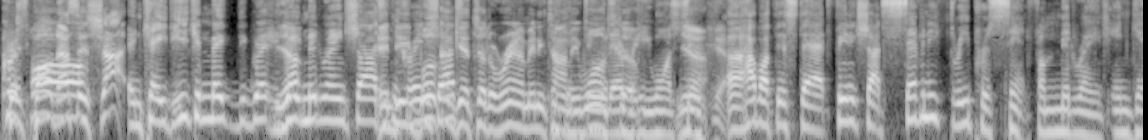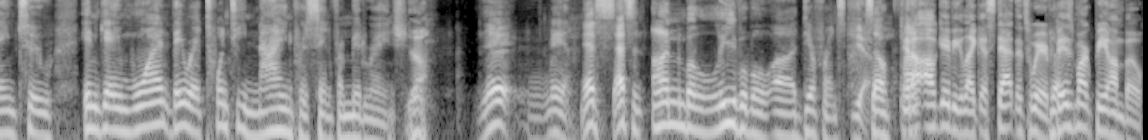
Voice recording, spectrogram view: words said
Chris Paul, that's his shot. and KD can make the great, Yep. great mid range shots. And he D can Book can get to the rim anytime he, can do wants whatever to. he wants Yeah. to. Uh, how about this stat? Phoenix shot 73% from mid range in game two. In game one, they were at 29% from mid range. Yeah. Yeah, man, that's that's an unbelievable uh, difference. Yeah. So and uh, I'll I'll give you like a stat that's weird. Bismack Biyombo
